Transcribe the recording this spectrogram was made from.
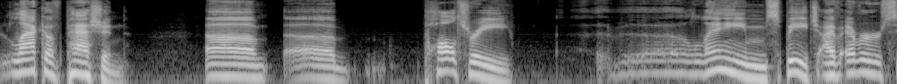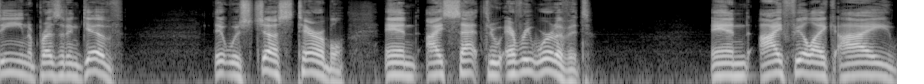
lack of passion uh, uh, paltry, uh, lame speech I've ever seen a president give. It was just terrible. And I sat through every word of it. And I feel like I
